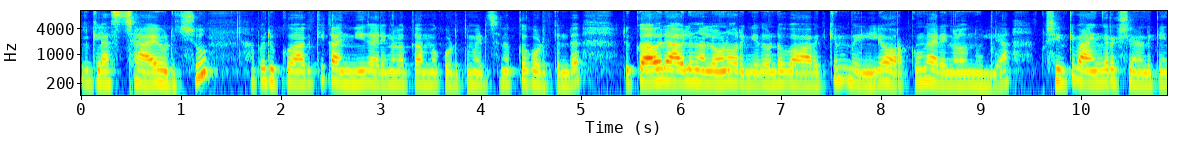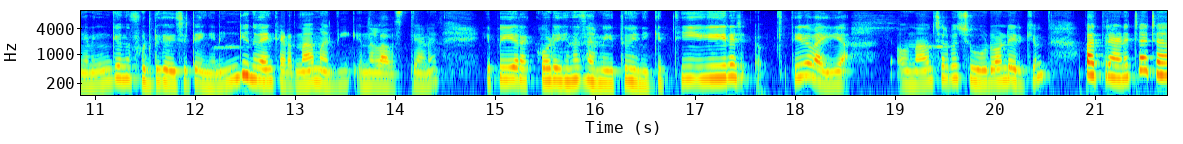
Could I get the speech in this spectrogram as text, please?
ഒരു ഗ്ലാസ് ചായ കുടിച്ചു. അപ്പോൾ രുക്കുവാവയ്ക്ക് കഞ്ഞി കാര്യങ്ങളൊക്കെ അമ്മ കൊടുത്തു മെഡിസിനൊക്കെ കൊടുത്തിട്ടുണ്ട്. രുക്കാവ് രാവിലെ നല്ലോണം ഉറങ്ങിയതുകൊണ്ട് വാവയ്ക്കും വലിയ ഉറക്കവും കാര്യങ്ങളൊന്നുമില്ല. പക്ഷെ എനിക്ക് ഭയങ്കര ക്ഷീണമാണ്. എനിക്ക് എങ്ങനെയെങ്കിലും ഒന്ന് ഫുഡ് കഴിച്ചിട്ട് എങ്ങനെയെങ്കിലും ഒന്ന് വേഗം കിടന്നാൽ മതി എന്നുള്ള അവസ്ഥയാണ്. ഇപ്പോൾ ഈ റെക്കോർഡ് ചെയ്യുന്ന സമയത്തും എനിക്ക് തീരെ തീരെ വയ്യ. ഒന്നാമത് ചിലപ്പോൾ ചൂടുകൊണ്ടിരിക്കും അപ്പോൾ അത്രയാണ്. ടാറ്റാ.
